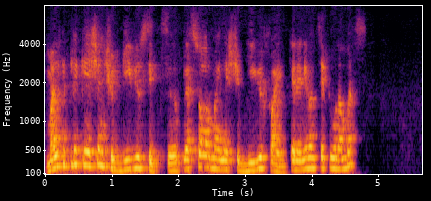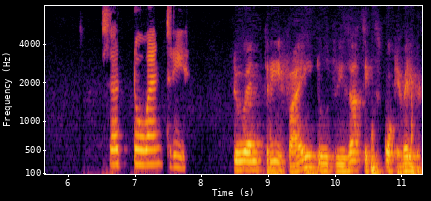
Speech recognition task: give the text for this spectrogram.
Multiplication should give you 6 uh, plus or minus should give you 5 can anyone say two numbers? Sir, 2 and 3. 2 and 3 5 2 3s are 6 okay very good.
